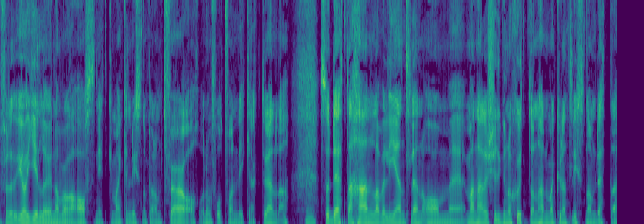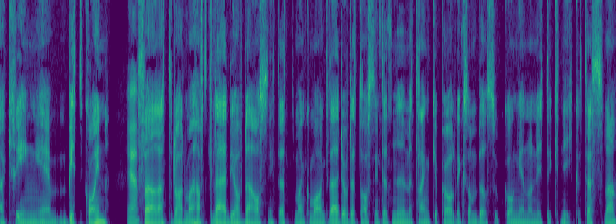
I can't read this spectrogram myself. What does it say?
för jag gillar ju när våra avsnitt, man kan lyssna på dem två år och de är fortfarande lika aktuella. Mm. Så detta handlar väl egentligen om, eh, man hade 2017 hade man kunnat lyssna om detta kring eh, bitcoin. Ja. För att då hade man haft glädje av det här avsnittet. Man kommer ha glädje av detta avsnittet nu med tanke på liksom börsuppgången och ny teknik och Tesla.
